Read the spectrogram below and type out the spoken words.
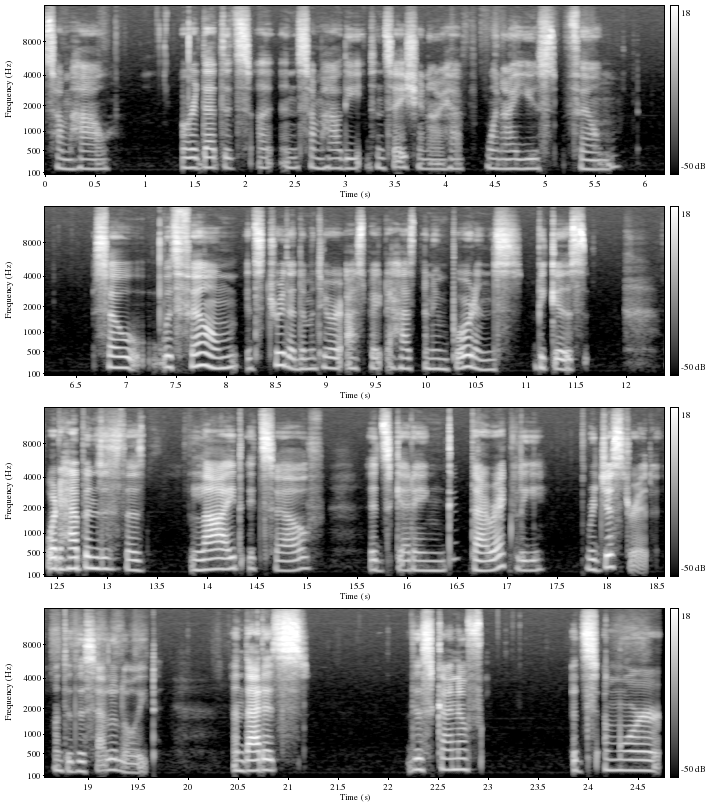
somehow, or that it's uh, and somehow the sensation I have when I use film. So with film, it's true that the material aspect has an importance because what happens is that light itself it's getting directly registered onto the celluloid. And that is this kind of, it's a more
